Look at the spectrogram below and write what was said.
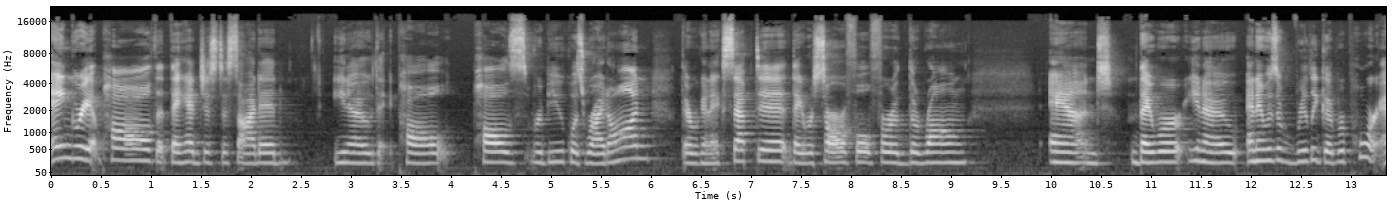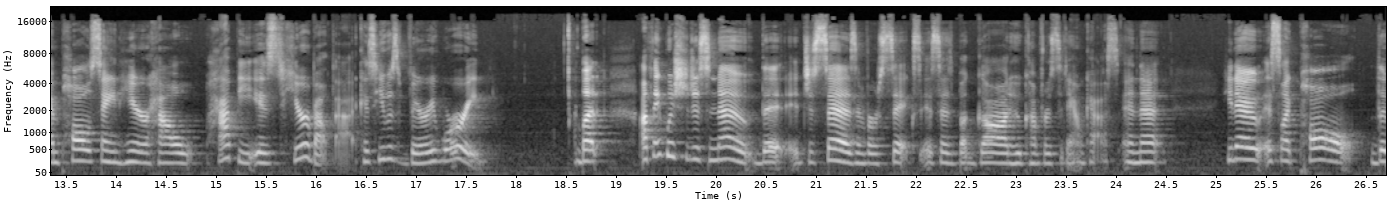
angry at Paul, that they had just decided, you know, that Paul Paul's rebuke was right on. They were going to accept it. They were sorrowful for the wrong and they were, you know, and it was a really good report. And Paul's saying here how happy is to hear about that because he was very worried. But I think we should just know that it just says in verse 6, it says, But God who comforts the downcast. And that, you know, it's like Paul, the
